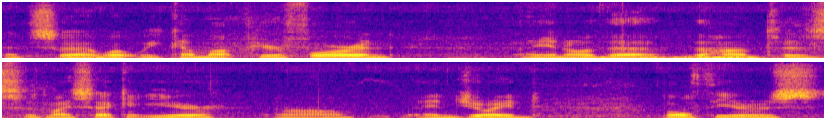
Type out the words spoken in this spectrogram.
That's uh, what we come up here for. And you know the the hunt is, is my second year. Uh, enjoyed both years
